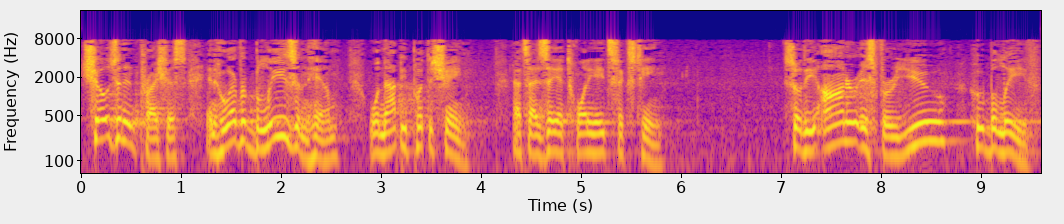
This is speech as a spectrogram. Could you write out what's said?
chosen and precious, and whoever believes in him will not be put to shame. That's Isaiah 28, 16. So the honor is for you who believe.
